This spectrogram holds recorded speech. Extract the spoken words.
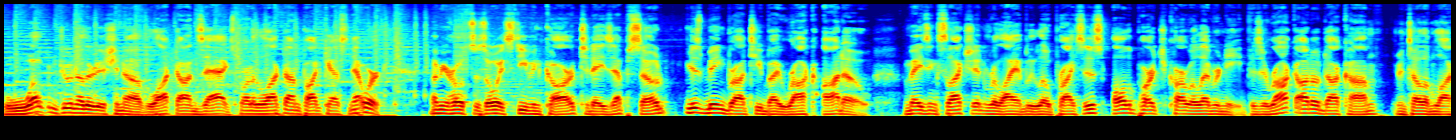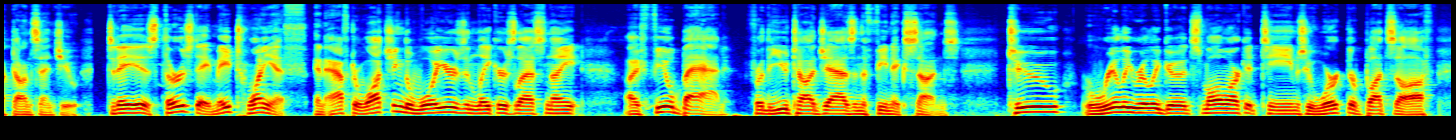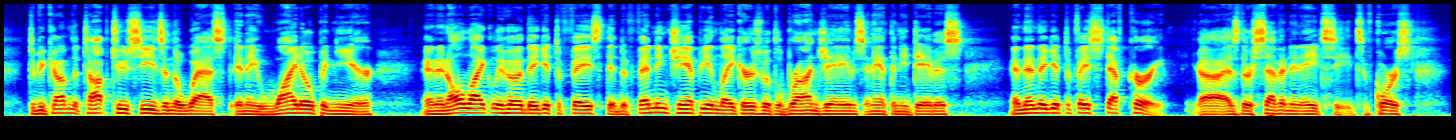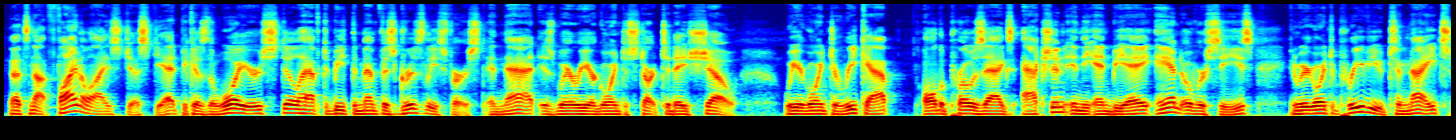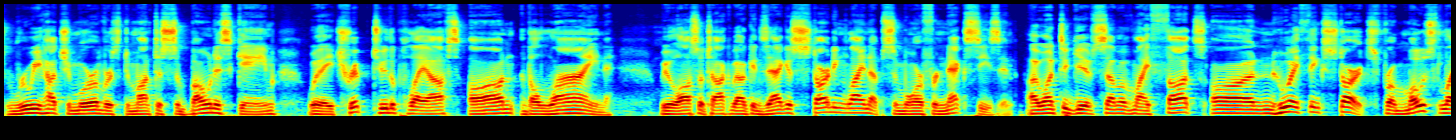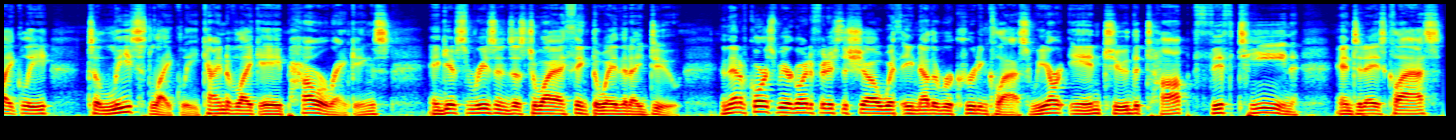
Welcome to another edition of Locked On Zags, part of the Locked On Podcast Network. I'm your host, as always, Stephen Carr. Today's episode is being brought to you by Rock Auto. Amazing selection, reliably low prices, all the parts your car will ever need. Visit rockauto.com and tell them Locked On sent you. Today is Thursday, May 20th, and after watching the Warriors and Lakers last night, I feel bad for the Utah Jazz and the Phoenix Suns. Two really, really good small market teams who worked their butts off to become the top two seeds in the West in a wide open year. And in all likelihood, they get to face the defending champion Lakers with LeBron James and Anthony Davis. And then they get to face Steph Curry uh, as their seven and eight seeds. Of course, that's not finalized just yet because the Warriors still have to beat the Memphis Grizzlies first. And that is where we are going to start today's show. We are going to recap all the Pro Zags action in the NBA and overseas. And we're going to preview tonight's Rui Hachimura versus Domantas Sabonis game with a trip to the playoffs on the line. We will also talk about Gonzaga's starting lineup some more for next season. I want to give some of my thoughts on who I think starts from most likely to least likely, kind of like a power rankings, and give some reasons as to why I think the way that I do. And then, of course, we are going to finish the show with another recruiting class. We are into the top 15, and today's class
